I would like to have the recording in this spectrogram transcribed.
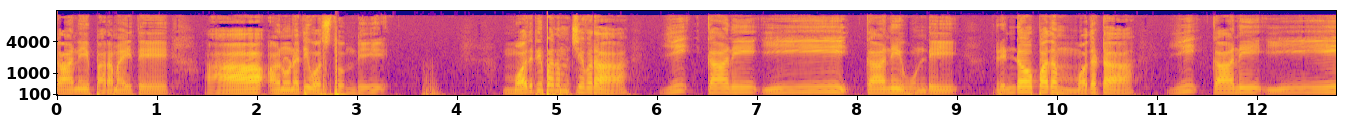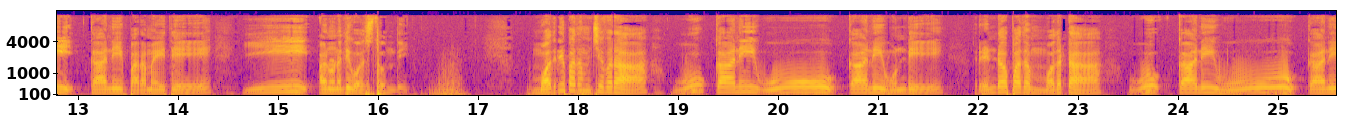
కానీ పరమైతే ఆ అనునది వస్తుంది. మొదటి పదం చివర ఈ కానీ ఈ కానీ ఉండి రెండవ పదం మొదట ఈ కానీ ఈ కానీ పరమైతే ఈ అనునది వస్తుంది. మొదటి పదం చివర ఊ కానీ ఊ కానీ ఉండి రెండవ పదం మొదట ఊ కానీ ఊ కానీ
